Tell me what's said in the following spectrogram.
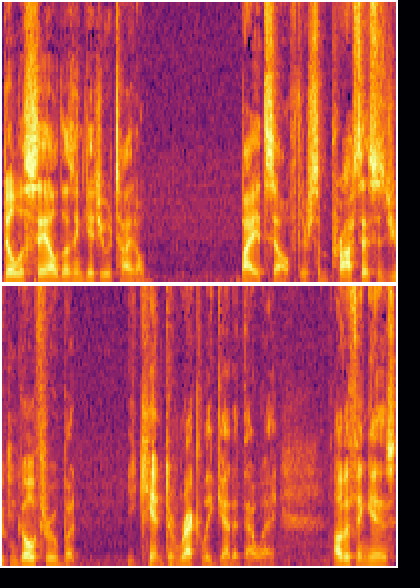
bill of sale doesn't get you a title by itself. There's some processes you can go through, but you can't directly get it that way. Other thing is,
